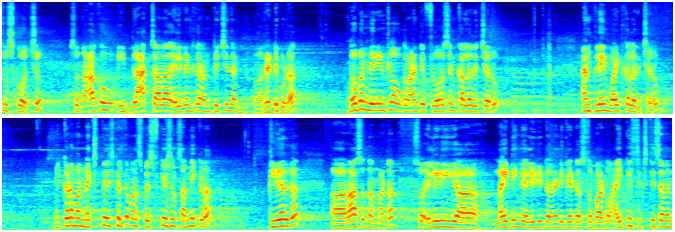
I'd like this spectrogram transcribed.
చూసుకోవచ్చు. సో నాకు ఈ బ్లాక్ చాలా ఎలిగెంట్గా అనిపించింది అండ్ రెడ్ కూడా. అర్బన్ వేరియంట్లో ఒకలాంటి ఫ్లోరసెంట్ కలర్ ఇచ్చారు అండ్ ప్లెయిన్ వైట్ కలర్ ఇచ్చారు. ఇక్కడ మన నెక్స్ట్ పేజ్కి వెళ్తే మన స్పెసిఫికేషన్స్ అన్నీ ఇక్కడ క్లియర్గా రాస్తుందన్నమాట. So LED lighting LED turn ఇండికేటర్స్తో పాటు IP sixty seven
